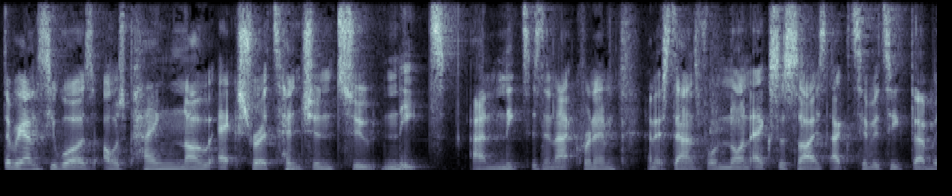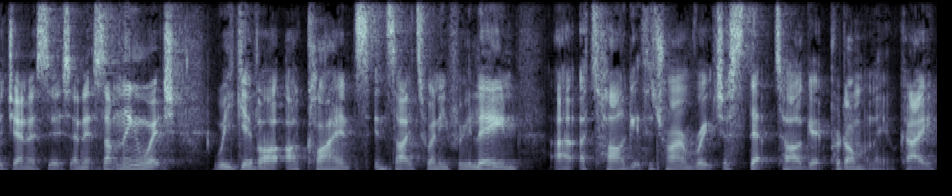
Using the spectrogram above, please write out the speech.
The reality was, I was paying no extra attention to NEAT. And NEAT is an acronym and it stands for non exercise activity thermogenesis. And it's something in which we give our, our clients inside 23 Lean uh, a target to try and reach, a step target predominantly. Okay.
